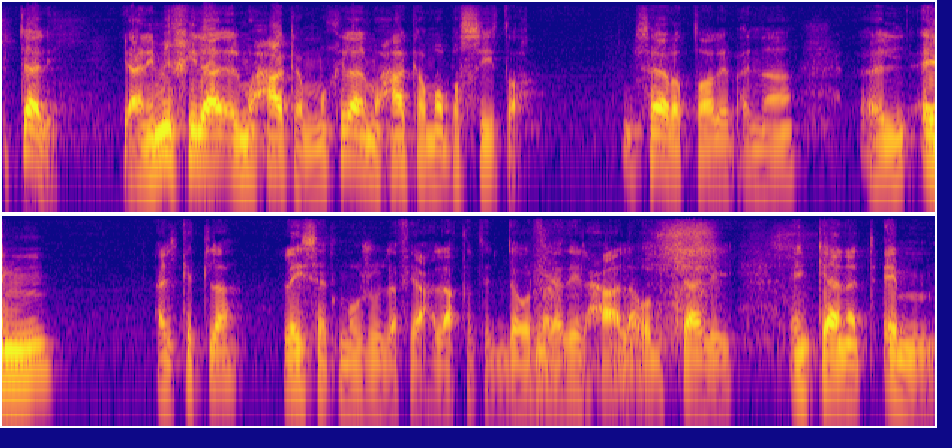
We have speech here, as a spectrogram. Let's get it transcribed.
بالتالي يعني من خلال المحاكمة من خلال محاكمة بسيطة سيرى الطالب أن ال m الكتلة ليست موجودة في علاقة الدور في هذه الحالة وبالتالي إن كانت ام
